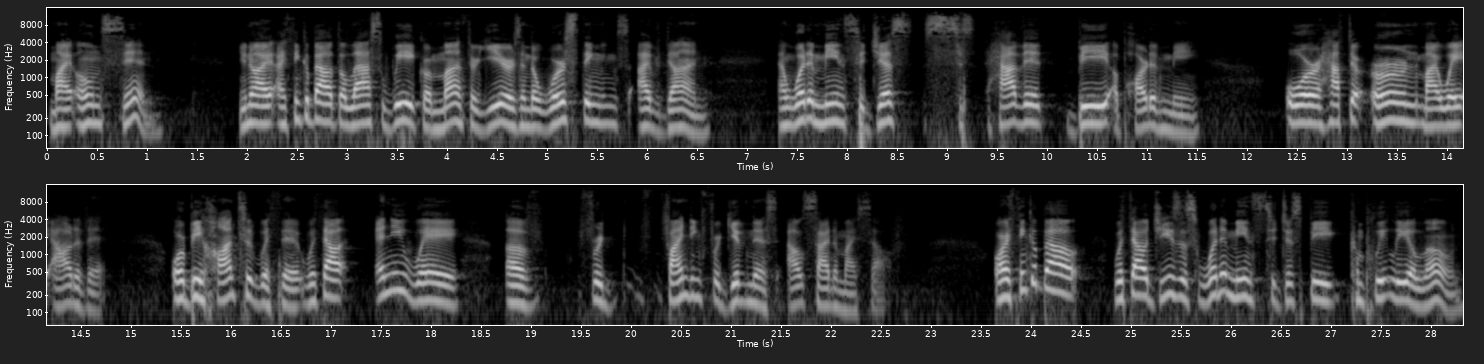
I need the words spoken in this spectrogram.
my own sin. You know, I, I, think about the last week or month or years and the worst things I've done and what it means to just have it be a part of me or have to earn my way out of it or be haunted with it without any way of for finding forgiveness outside of myself. Or I think about without Jesus, what it means to just be completely alone.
